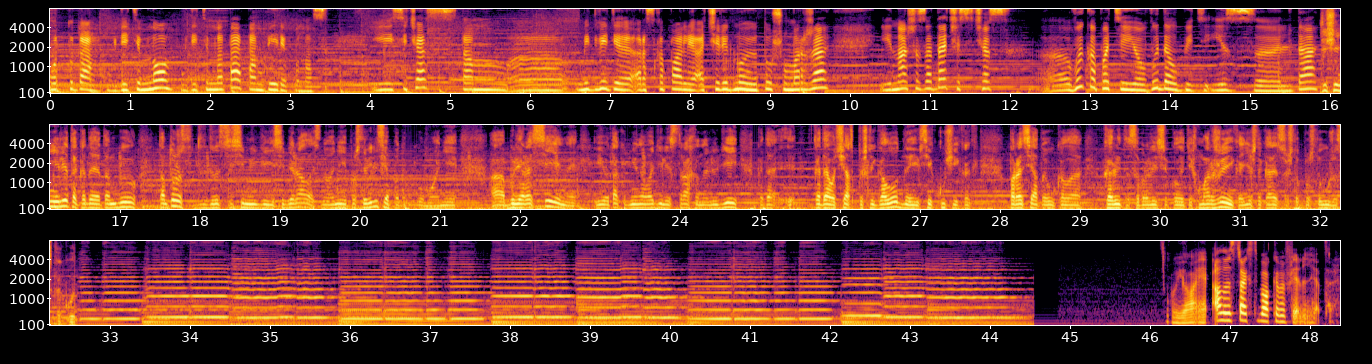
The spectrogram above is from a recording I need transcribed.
вот туда, где темно, где темнота, там берег у нас. И сейчас там э, медведи раскопали очередную тушу моржа. И наша задача сейчас Э, выкопать ее, выдолбить из э, льда. В течение лета, когда я там был, там тоже 27 людей собиралось, но они просто вели себя по-другому, они а, были рассеяны, и вот так вот не наводили страха на людей, когда, э, когда вот сейчас пришли голодные, и все кучей, как поросята около корыта собрались около этих моржей, и, конечно, кажется, что просто ужас какой. Och jag är alldeles strax tillbaka med fler nyheter.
